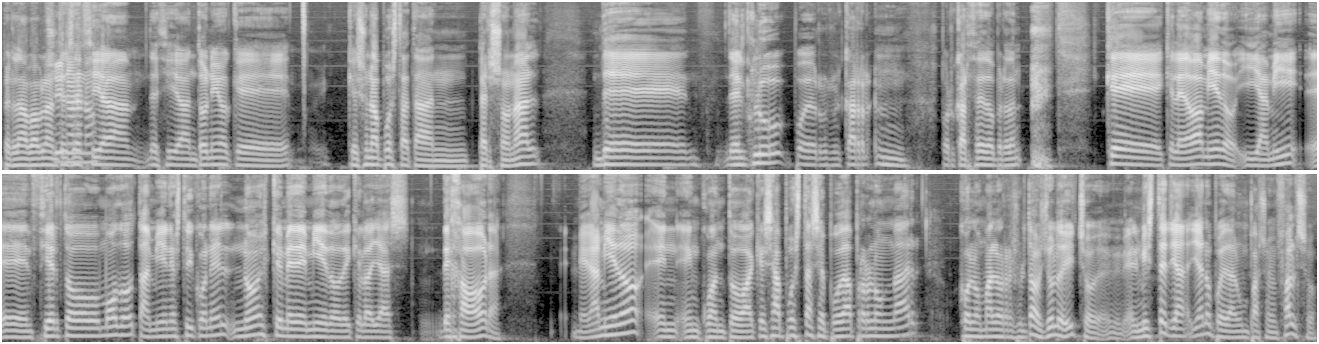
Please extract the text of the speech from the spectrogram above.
perdona Pablo, antes decía, decía Antonio que, que, es una apuesta tan personal de, del club por, mm, por Carcedo, perdón, que, le daba miedo. Y a mí, eh, en cierto modo, también estoy con él. No es que me dé miedo de que lo hayas dejado ahora. Me da miedo en, en cuanto a que esa apuesta se pueda prolongar con los malos resultados. Yo lo he dicho, el Mister ya, ya no puede dar un paso en falso.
